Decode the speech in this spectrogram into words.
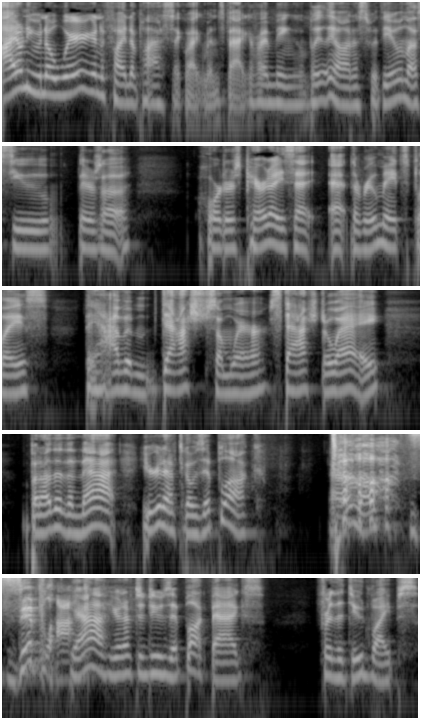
I don't even know where you're going to find a plastic Wegmans bag if I'm being completely honest with you unless you there's a hoarder's paradise at at the roommate's place. They have them dashed somewhere, stashed away. But other than that, you're going to have to go Ziploc. I don't know. Ziploc. yeah, you're going to have to do Ziploc bags for the dude wipes.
